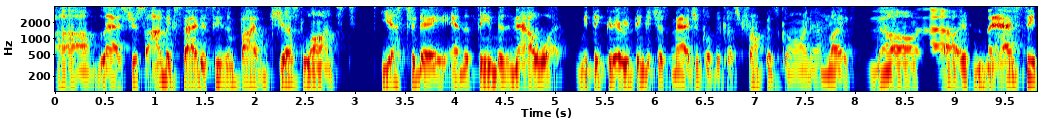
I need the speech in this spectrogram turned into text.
um, last year. So I'm excited. Season five just launched yesterday, and the theme is now what? We think that everything is just magical because Trump is gone. And I'm like, mm, no, no if nasty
